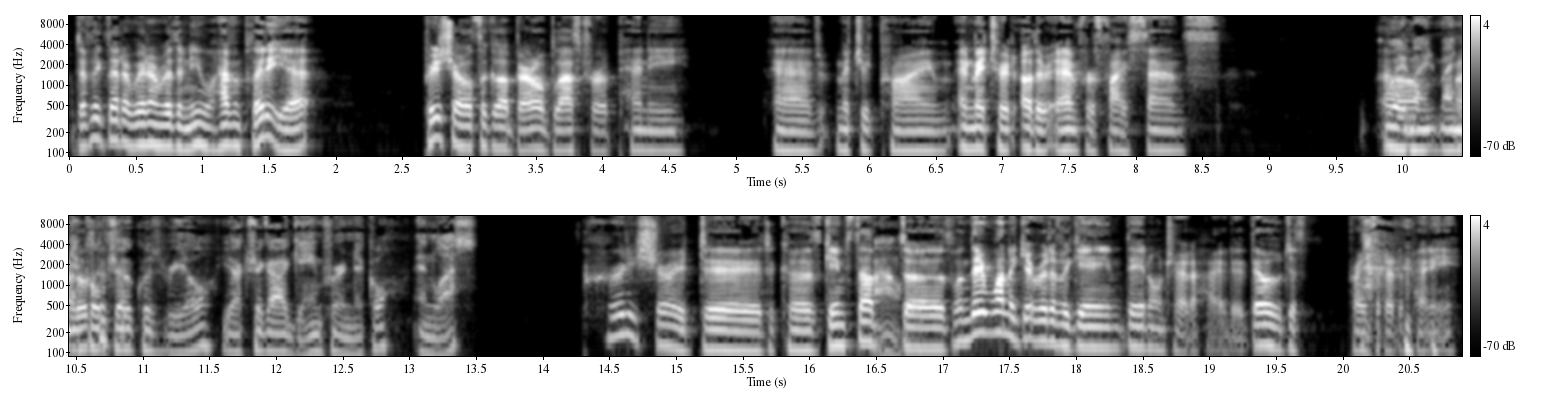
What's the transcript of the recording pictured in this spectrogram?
definitely glad I wait on Resident Evil. I haven't played it yet, Pretty sure I also got Barrel Blast for a penny, and Metroid Prime and Metroid Other M for five cents. Wait, um, my, my nickel joke was real. You actually got a game for a nickel and less. Pretty sure I did because GameStop wow. does when they want to get rid of a game, they don't try to hide it. They'll just price it at a penny.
